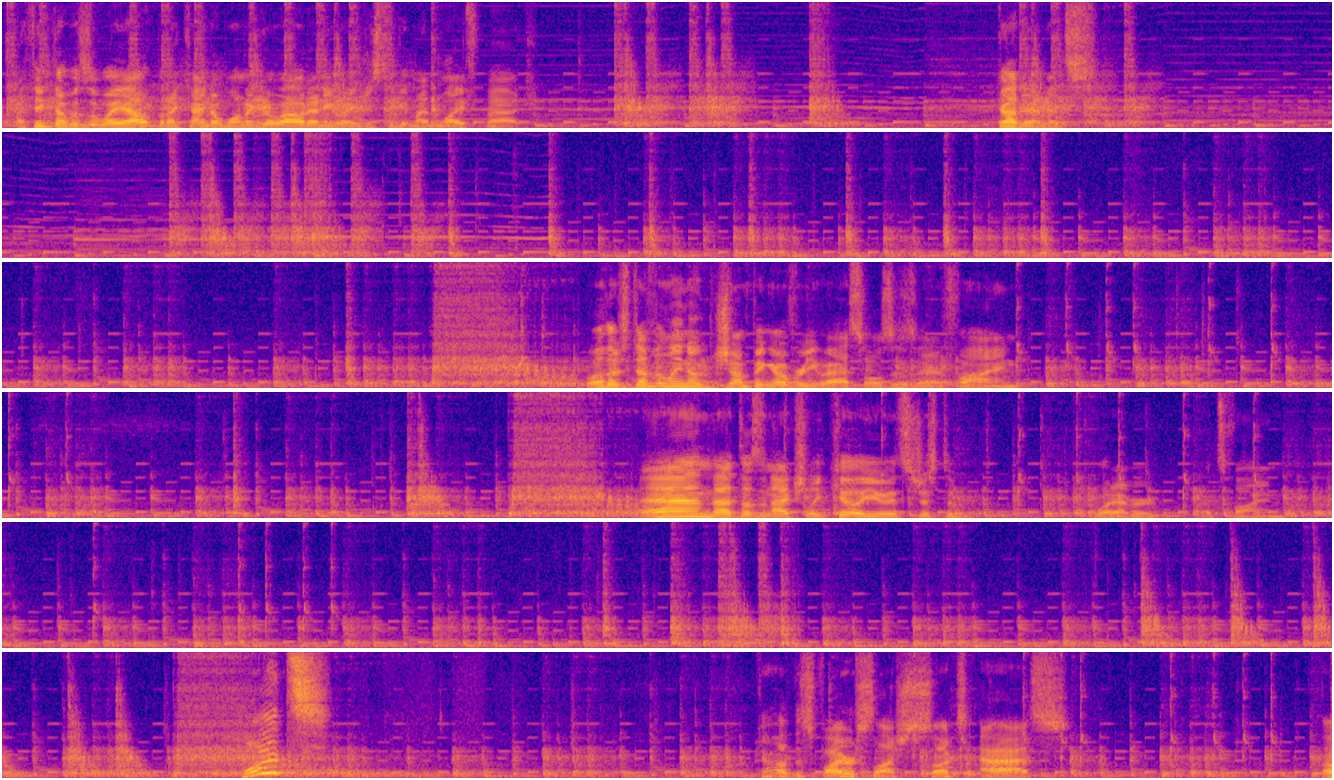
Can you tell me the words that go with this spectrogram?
I think that was the way out, but I kind of want to go out anyway, just to get my life back. God damn it. Well, there's definitely no jumping over you assholes, is there? Fine. And that doesn't actually kill you, it's just a... Whatever. That's fine. What? God, this fire slash sucks ass.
